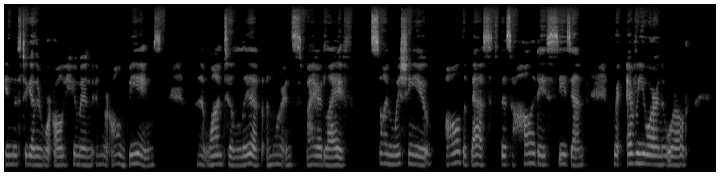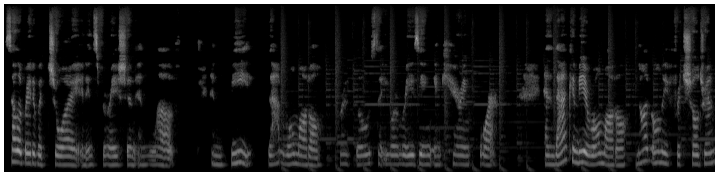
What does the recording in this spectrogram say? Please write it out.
in this together. We're all human and we're all beings that want to live a more inspired life. So I'm wishing you all the best this holiday season, wherever you are in the world. Celebrate it with joy and inspiration and love, and be that role model for those that you are raising and caring for. And that can be a role model not only for children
